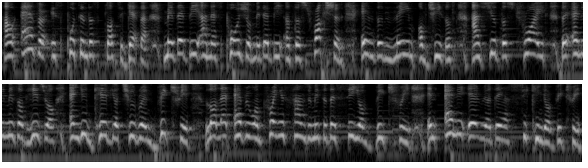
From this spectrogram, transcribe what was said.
however is putting this plot together, may there be an exposure, may there be a destruction in the name of Jesus as you destroyed the enemies of Israel and you gave your children victory. Lord, let everyone praying Psalms with me today see your victory in any area they are seeking your victory.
